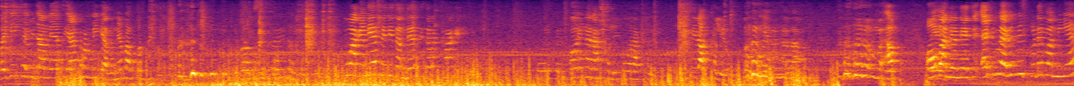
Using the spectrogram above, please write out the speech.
ਬਈ ਜਿੱਥੇ ਵੀ ਜਾਂਦੇ ਆ ਅਸੀਂ ਆ ਟਰਮੀ ਕਹਿ ਦਿੰਦੇ ਆ ਵਾਪਸ ਦੇ। ਵਾਪਸ ਕਰ ਦਿੰਦੇ ਭੂਆ ਕਹਿੰਦੀ ਅਸੀਂ ਨਹੀਂ ਦਿੰਦੇ ਅਸੀਂ ਤਾਂ ਰੱਖਾਂਗੇ। ਕੋਈ ਨਾ ਰੱਖ ਲਈ ਭੂਆ ਰੱਖ ਲਈ। ਤੁਸੀਂ ਰੱਖ ਲਿਓ। ਮੈਂ ਆਪ- ਉਹ ਪਾਣੇ ਨੇ 'ਚ ਮੈਂ ਵੀ ਬਿਸਕੁਟੇ ਪਾਣੀ ਹੈ।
